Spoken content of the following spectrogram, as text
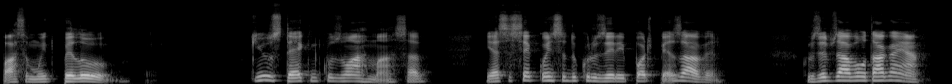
passa muito pelo que os técnicos vão armar, sabe? E essa sequência do Cruzeiro aí pode pesar, velho. O Cruzeiro precisava voltar a ganhar.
